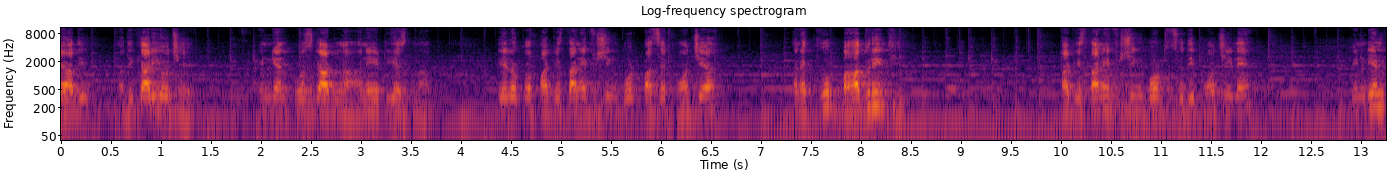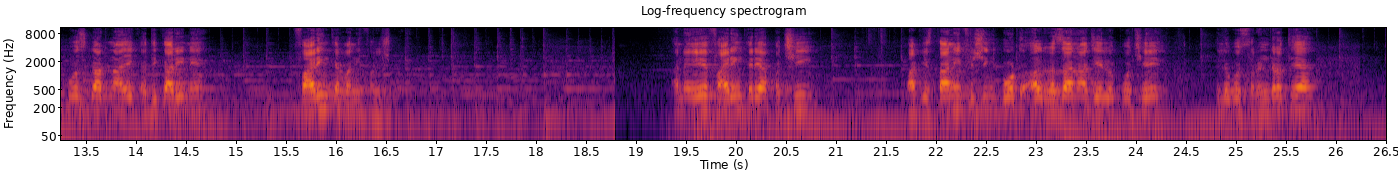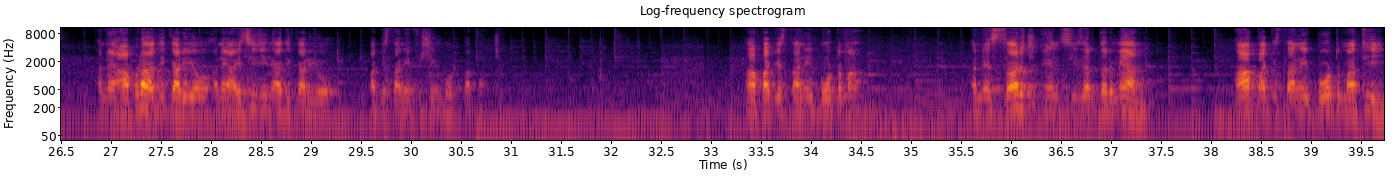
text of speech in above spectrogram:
અધિકારીઓ છે ઇન્ડિયન કોસ્ટગાર્ડના અને એટીએસના એ લોકો પાકિસ્તાની ફિશિંગ બોટ પાસે પહોંચ્યા અને ખૂબ બહાદુરીથી પાકિસ્તાની ફિશિંગ બોટ સુધી પહોંચીને ઇન્ડિયન કોસ્ટગાર્ડના એક અધિકારીને ફાયરિંગ કરવાની ફરજ પડી. અને એ ફાયરિંગ કર્યા પછી પાકિસ્તાની ફિશિંગ બોટ અલ રઝાના જે લોકો છે, એ લોકો સરેન્ડર થયા. અને આપણા અધિકારીઓ અને આઈસીજીના અધિકારીઓ પાકિસ્તાની ફિશિંગ બોટમાં પહોંચ્યા. આ પાકિસ્તાની બોટમાં અને સર્ચ એન્ડ સીઝર દરમિયાન આ પાકિસ્તાની બોટમાંથી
